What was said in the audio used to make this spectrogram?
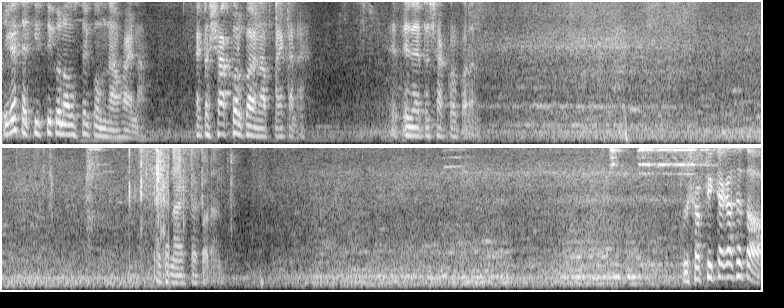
ঠিক আছে? কিস্তি কোনো অবস্থায় কম নেওয়া হয় না। একটা স্বাক্ষর করেন আপনি এখানে। এ- এটা একটা স্বাক্ষর করেন। এখানে একটা করেন। সব ঠিকঠাক আছে তো?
